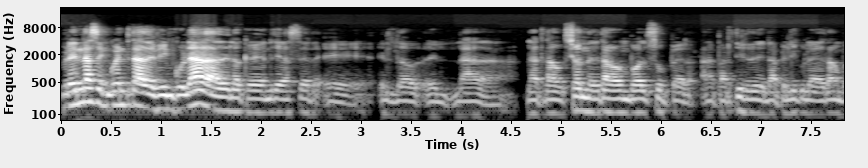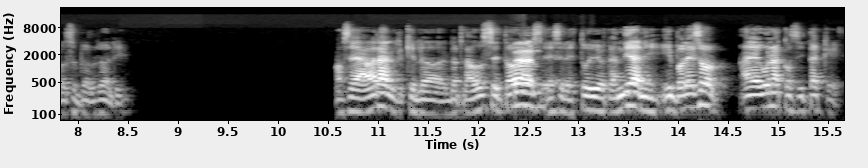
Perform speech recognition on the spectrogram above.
Brenda se encuentra desvinculada de lo que vendría a ser eh, el la, la traducción de Dragon Ball Super a partir de la película de Dragon Ball Super Broly. O sea, ahora el que lo, lo traduce todo es, es el estudio Candiani. Y por eso hay algunas cositas que,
